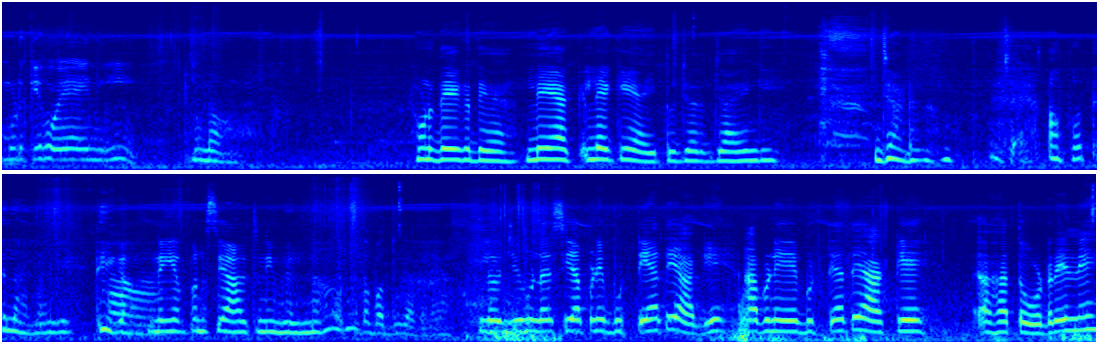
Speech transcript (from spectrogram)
ਮੁੜ ਕੇ ਹੋਇਆ ਹੀ ਨਹੀਂ। ਨਾ। ਹੁਣ ਦੇਖਦੇ ਆ। ਲੈ ਆ- ਲੈ ਕੇ ਆਈ ਤੂੰ ਜਦ ਜਾਏਂਗੀ। ਜੜ ਆਪਾਂ ਉੱਥੇ ਲਾ ਲਾਂਗੇ ਠੀਕ ਆ? ਨਹੀਂ ਆਪਾਂ ਨੂੰ ਸਿਆਲ ਚ ਨਹੀਂ ਮਿਲਣਾ। ਉੱਥੇ ਤਾਂ ਬੱਦੂ ਲੱਗ ਰਿਹਾ। ਲੋ ਜੀ ਹੁਣ ਅਸੀਂ ਆਪਣੇ ਬੁੱਟਿਆਂ ਤੇ ਆ ਗਏ। ਆਪਣੇ ਬੁੱਟਿਆਂ ਤੇ ਆ ਕੇ ਆਹ ਤੋੜ ਰਹੇ ਨੇ।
